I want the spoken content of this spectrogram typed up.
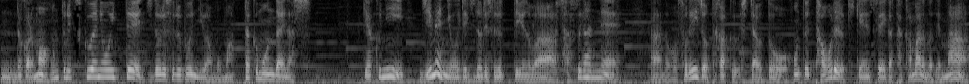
うん、だからまあ本当に机に置いて自撮りする分にはもう全く問題なし。逆に地面に置いて自撮りするっていうのはさすがにね、あの、それ以上高くしちゃうと本当に倒れる危険性が高まるのでまあ、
